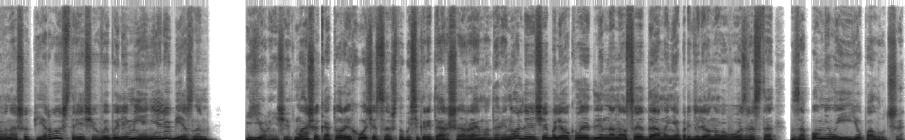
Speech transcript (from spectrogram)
«В нашу первую встречу вы были менее любезным», — ерничает Маша, которой хочется, чтобы секретарша Раймонда Ринольдовича, блеклая длинноносая дама неопределенного возраста, запомнила ее получше.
